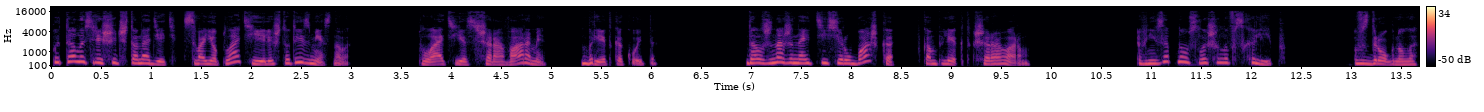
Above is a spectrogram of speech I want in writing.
Пыталась решить, что надеть, свое платье или что-то из местного. Платье с шароварами? Бред какой-то. Должна же найтись и рубашка в комплект к шароварам. Внезапно услышала всхлип. Вздрогнула.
